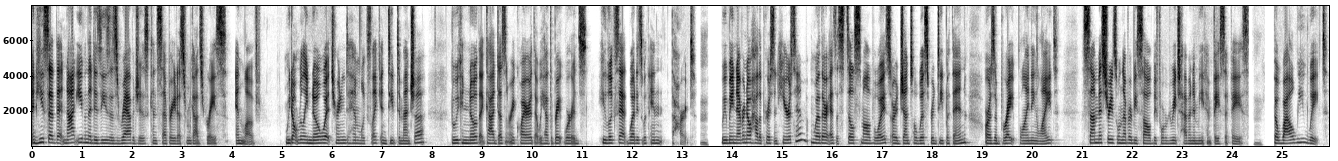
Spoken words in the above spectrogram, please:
And he said that not even the disease's ravages can separate us from God's grace and love. We don't really know what turning to Him looks like in deep dementia, but we can know that God doesn't require that we have the right words. He looks at what is within the heart. Mm. We may never know how the person hears Him, whether as a still small voice or a gentle whisper deep within, or as a bright, blinding light. Some mysteries will never be solved before we reach heaven and meet Him face to face. But while we wait,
